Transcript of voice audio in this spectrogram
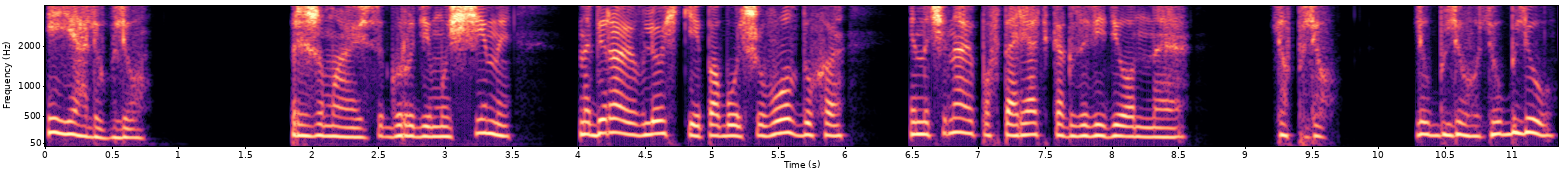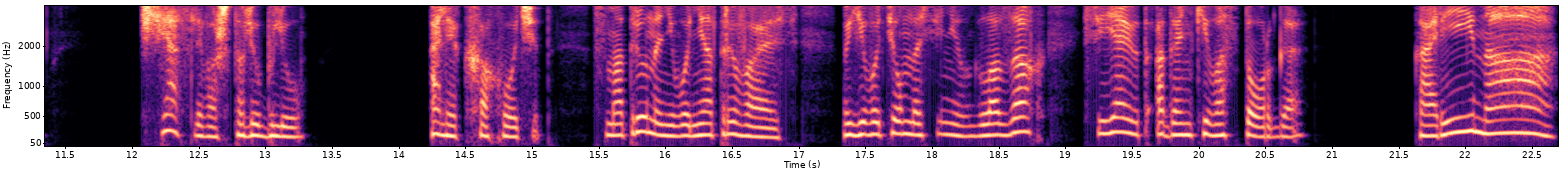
И я люблю. Прижимаюсь к груди мужчины, набираю в легкие побольше воздуха и начинаю повторять, как заведенная. «Люблю, люблю, люблю. Счастлива, что люблю». Олег хохочет. Смотрю на него, не отрываясь. В его темно-синих глазах сияют огоньки восторга. «Карина!»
